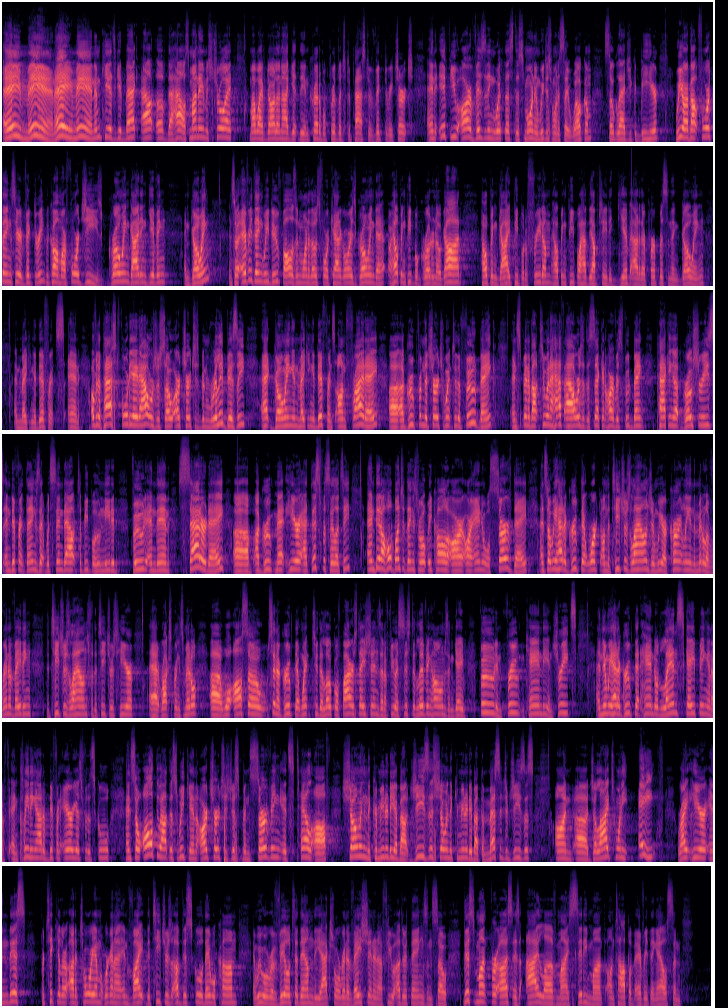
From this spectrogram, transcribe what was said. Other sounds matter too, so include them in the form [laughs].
Amen. Amen. Them kids get back out of the house. My name is Troy. My wife Darla and I get the incredible privilege to pastor Victory Church. And if you are visiting with us this morning, we just want to say welcome. So glad you could be here. We are about four things here at Victory. We call them our four G's growing, guiding, giving, and going. And so everything we do falls in one of those four categories growing to helping people grow to know God, helping guide people to freedom, helping people have the opportunity to give out of their purpose, and then going and making a difference. And over the past 48 hours or so, our church has been really busy at going and making a difference. On Friday, uh, a group from the church went to the food bank and spent about two and a half hours at the Second Harvest Food Bank packing up groceries and different things that would send out to people who needed food. And then Saturday, uh, a group met here at this facility and did a whole bunch of things for what we call our, our annual serve day. And so we had a group that worked on the teacher's lounge, and we are currently in the middle of renovating the teacher's lounge for the teachers here at Rock Springs Middle. Uh, we'll also send a group that went to the local fire stations and a few assisted living homes and gave food and fruit and candy and treats. And then we had a group that handled landscaping and, and cleaning out of different areas for the school. And so, all throughout this weekend, our church has just been serving its tail off, showing the community about Jesus, showing the community about the message of Jesus. On uh, July 28th, right here in this particular auditorium, we're going to invite the teachers of this school. They will come and we will reveal to them the actual renovation and a few other things. And so this month for us is I Love My City month on top of everything else. And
